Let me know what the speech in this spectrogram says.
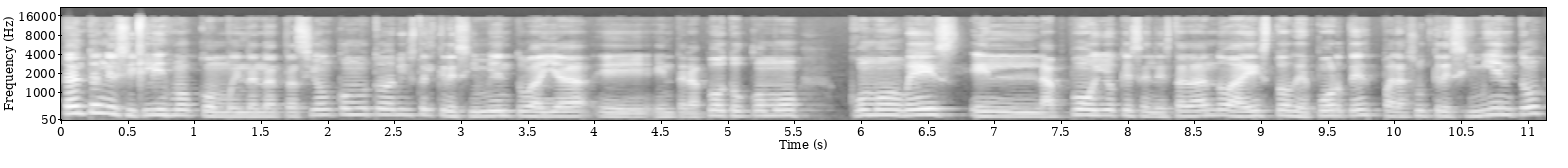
tanto en el ciclismo como en la natación, ¿cómo tú has visto el crecimiento allá eh, en Tarapoto? ¿Cómo, ¿Cómo ves el apoyo que se le está dando a estos deportes para su crecimiento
